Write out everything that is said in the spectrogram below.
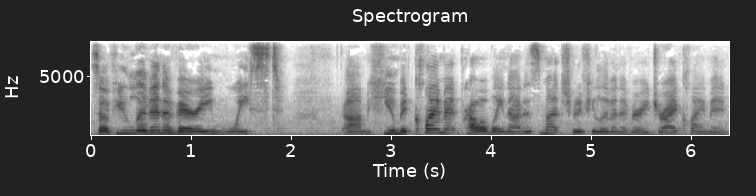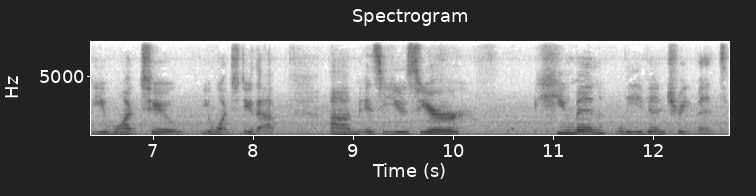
So if you live in a very moist, um, humid climate, probably not as much, but if you live in a very dry climate, you want to, you want to do that. Um, is use your human leave-in treatment.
